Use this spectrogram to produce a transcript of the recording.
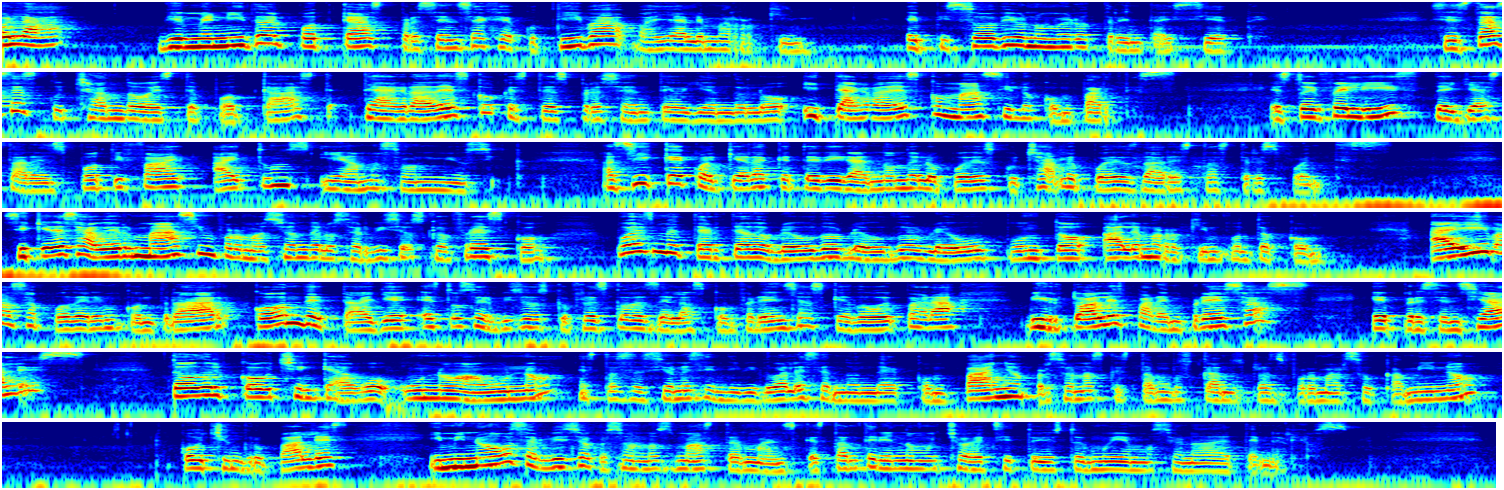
Hola, bienvenido al podcast Presencia Ejecutiva Vayale Marroquín, episodio número 37. Si estás escuchando este podcast, te agradezco que estés presente oyéndolo y te agradezco más si lo compartes. Estoy feliz de ya estar en Spotify, iTunes y Amazon Music. Así que cualquiera que te diga en dónde lo puede escuchar, le puedes dar estas tres fuentes. Si quieres saber más información de los servicios que ofrezco, puedes meterte a www.alemarroquín.com. Ahí vas a poder encontrar con detalle estos servicios que ofrezco desde las conferencias que doy para virtuales para empresas, eh, presenciales, todo el coaching que hago uno a uno, estas sesiones individuales en donde acompaño a personas que están buscando transformar su camino, coaching grupales y mi nuevo servicio que son los masterminds que están teniendo mucho éxito y estoy muy emocionada de tenerlos.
